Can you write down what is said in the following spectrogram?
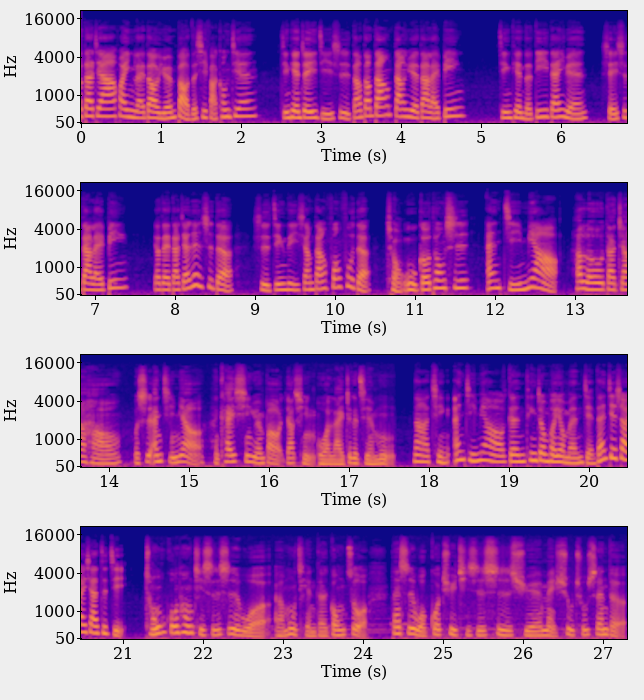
Hello，大家欢迎来到元宝的戏法空间。今天这一集是当当当当月大来宾。今天的第一单元，谁是大来宾？要带大家认识的是经历相当丰富的宠物沟通师安吉妙。Hello，大家好，我是安吉妙，很开心元宝邀请我来这个节目。那请安吉妙跟听众朋友们简单介绍一下自己。宠物沟通其实是我呃目前的工作，但是我过去其实是学美术出身的。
